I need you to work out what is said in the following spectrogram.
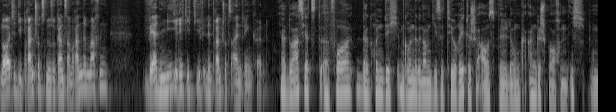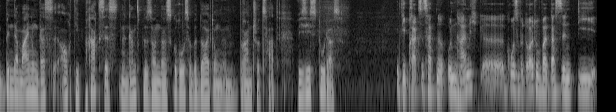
Leute, die Brandschutz nur so ganz am Rande machen, werden nie richtig tief in den Brandschutz eindringen können. Ja, du hast jetzt äh, vordergründig im Grunde genommen diese theoretische Ausbildung angesprochen. Ich bin der Meinung, dass auch die Praxis eine ganz besonders große Bedeutung im Brandschutz hat. Wie siehst du das? Die Praxis hat eine unheimlich äh, große Bedeutung, weil das sind die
